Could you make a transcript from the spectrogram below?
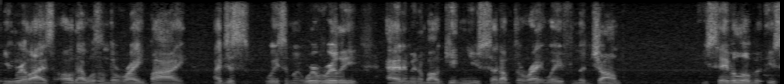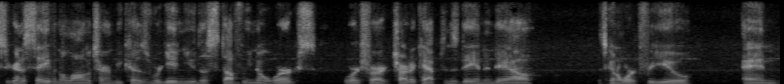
you realize, oh, that wasn't the right buy. I just wasted money. We're really adamant about getting you set up the right way from the jump you save a little bit. You're going to save in the long term because we're giving you the stuff we know works, works for our charter captains day in and day out. It's going to work for you, and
